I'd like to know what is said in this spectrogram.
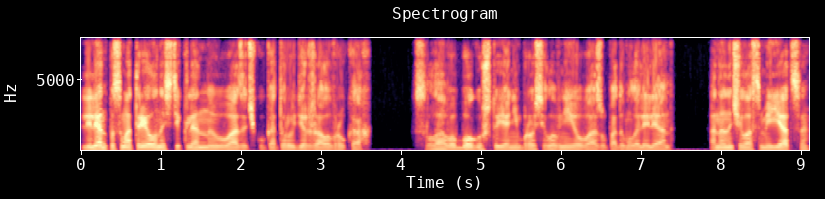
Лилиан посмотрела на стеклянную вазочку, которую держала в руках. «Слава богу, что я не бросила в нее вазу», — подумала Лилиан. Она начала смеяться,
